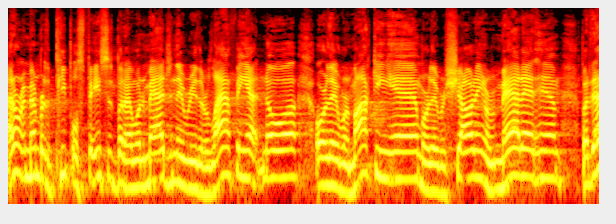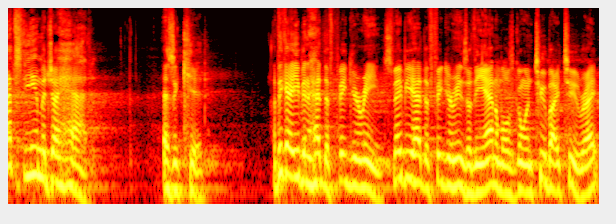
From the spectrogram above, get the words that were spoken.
I don't remember the people's faces, but I would imagine they were either laughing at Noah, or they were mocking him, or they were shouting or mad at him, but that's the image I had as a kid. I think I even had the figurines. Maybe you had the figurines of the animals going two by two, right?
